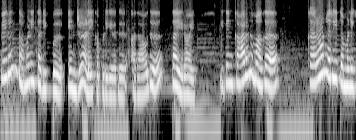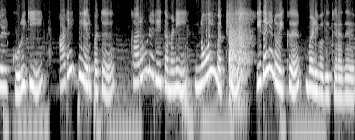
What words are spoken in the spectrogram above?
பெருந்தமனி தடிப்பு என்று அழைக்கப்படுகிறது. அதாவது தைராய்டு. இதன் காரணமாக கரோனரி தமனிகள் குறுகி அடைப்பு ஏற்பட்டு கரோனரி தமனி நோய் மற்றும் இதய நோய்க்கு வழிவகுக்கிறது.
